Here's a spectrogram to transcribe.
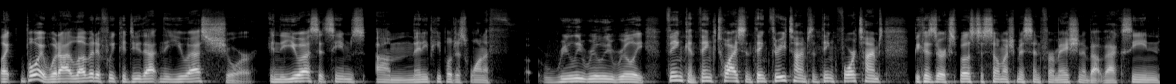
Like, boy, would I love it if we could do that in the US? Sure. In the US, it seems um, many people just want to th- really, really, really think and think twice and think three times and think four times because they're exposed to so much misinformation about vaccine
